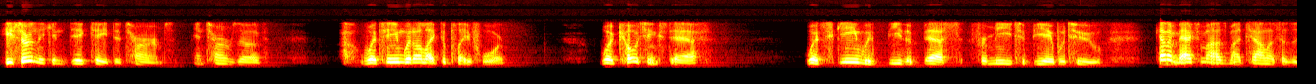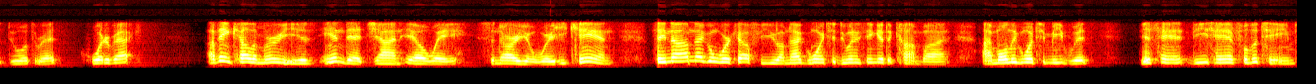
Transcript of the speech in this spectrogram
He certainly can dictate the terms in terms of what team would I like to play for, what coaching staff, what scheme would be the best for me to be able to kind of maximize my talents as a dual threat quarterback. I think Kyler Murray is in that John Elway scenario where he can say, "No, I'm not going to work out for you. I'm not going to do anything at the combine. I'm only going to meet with this hand, these handful of teams,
